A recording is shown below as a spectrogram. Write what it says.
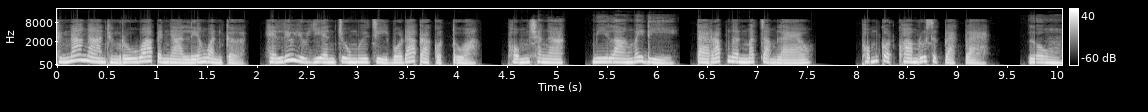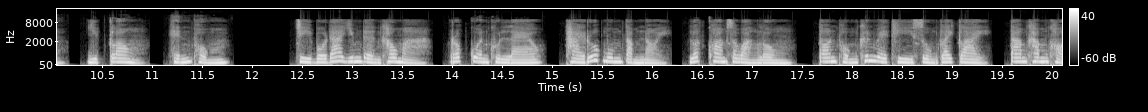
ถึงหน้างานถึงรู้ว่าเป็นงานเลี้ยงวันเกิด เห็นลิ้วอยู่เยียนจูงมือจีโบด้าปรากฏตัว ผมชะงัก มีลางไม่ดี แต่รับเงินมัดจำแล้ว ผมกดความรู้สึกแปลกๆ ลง หยิบกล้อง เห็นผม จีโบด้ายิ้มเดินเข้ามา รบกวนคุณแล้ว ถ่ายรูปมุมต่ำหน่อย ลดความสว่างลง ตอนผมขึ้นเวทีสูงใกล้ๆ ตามคำขอ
